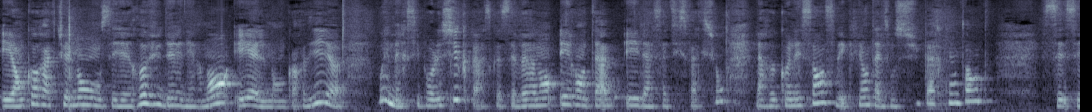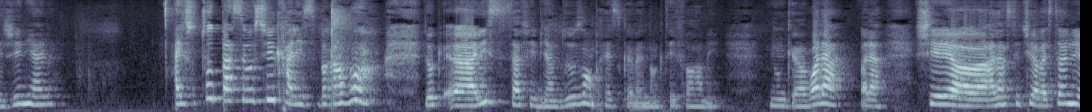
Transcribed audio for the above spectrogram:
Et encore actuellement on s'est revu dernièrement et elle m'a encore dit euh, oui merci pour le sucre parce que c'est vraiment et rentable et la satisfaction, la reconnaissance, les clientes elles sont super contentes, c'est génial. Elles sont toutes passées au sucre Alice, bravo Donc euh, Alice ça fait bien deux ans presque maintenant que tu es formée. Donc euh, voilà, voilà. Chez à l'institut à Bastogne,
